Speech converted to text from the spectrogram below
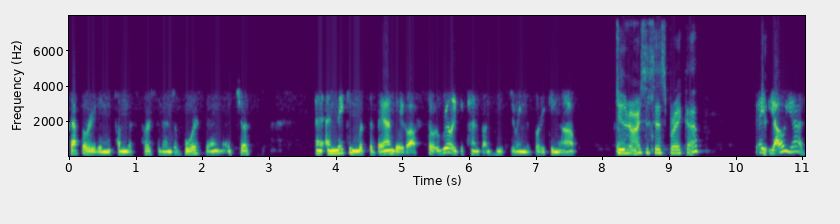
separating from this person and divorcing. It just, and, and they can rip the band aid off. So it really depends on who's doing the breaking up. Do narcissists break up? They, oh, yes.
